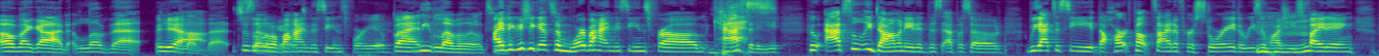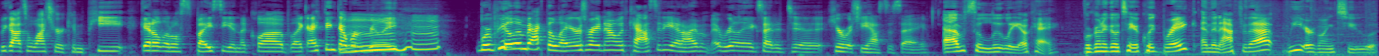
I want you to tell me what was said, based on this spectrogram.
Oh my god, love that. Yeah, love that. It's just so a little good. behind the scenes for you, but we love a little. Too. I think we should get some more behind the scenes from Cassidy, yes. Who absolutely dominated this episode. We got to see the heartfelt side of her story, the reason mm-hmm. why she's mm-hmm. fighting. We got to watch her compete, get a little spicy in the club. Like I think that we're really mm-hmm. we're peeling back the layers right now with Cassidy, and I'm really excited to hear what she has to say. Absolutely. Okay. We're going to go take a quick break. And then after that, we are going to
